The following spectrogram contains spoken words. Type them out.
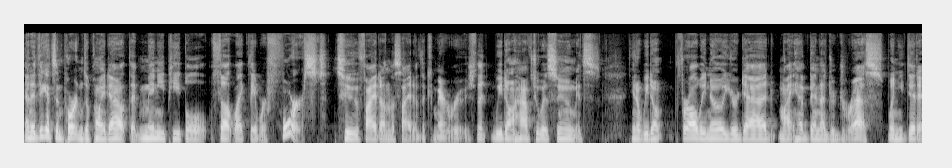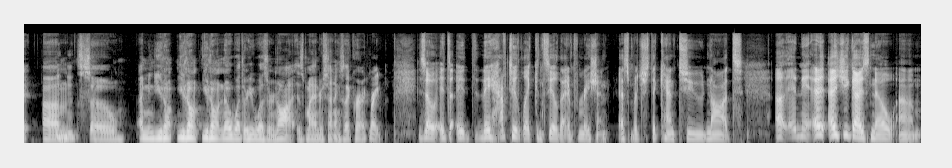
And I think it's important to point out that many people felt like they were forced to fight on the side of the Khmer Rouge that we don't have to assume it's you know, we don't, for all we know, your dad might have been under duress when he did it. Um, mm-hmm. So, I mean, you don't, you don't, you don't know whether he was or not. Is my understanding? Is that correct? Right. So it's, it, they have to like conceal that information as much as they can to not. Uh, and as you guys know, um,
